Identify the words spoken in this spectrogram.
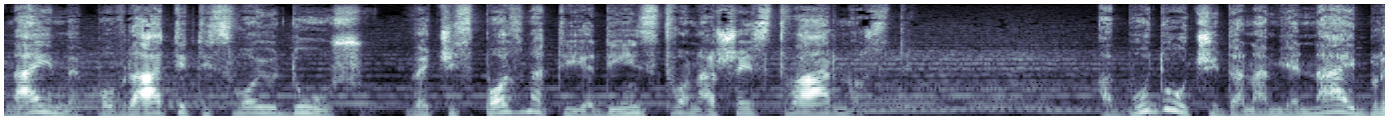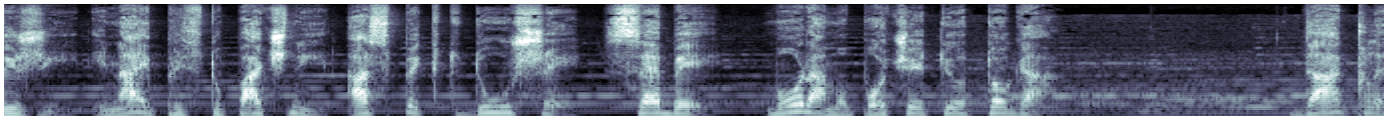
naime povratiti svoju dušu, već ispoznati jedinstvo naše stvarnosti. A budući da nam je najbliži i najpristupačniji aspekt duše, sebe, moramo početi od toga Dakle,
